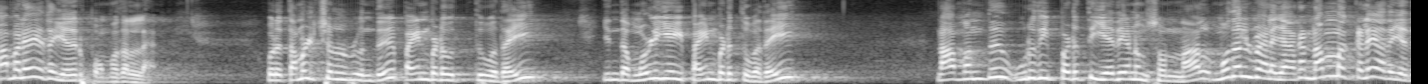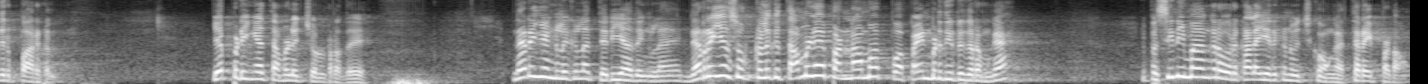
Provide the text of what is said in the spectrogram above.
நாமளே இதை எதிர்ப்போம் முதல்ல. ஒரு தமிழ் சொல் வந்து பயன்படுத்துவதை இந்த மொழியை பயன்படுத்துவதை நாம் வந்து உறுதிப்படுத்தி ஏதேனும் சொன்னால் முதல் வேலையாக நம் மக்களே அதை எதிர்ப்பார்கள். எப்படிங்க தமிழை சொல்கிறது நிறைய எங்களுக்கெல்லாம் தெரியாதுங்களே. நிறைய சொற்களுக்கு தமிழே பண்ணாமல் இப்போ பயன்படுத்திகிட்டு இருக்கிறோங்க இப்போ சினிமாங்கிற ஒரு கலை இருக்குன்னு வச்சுக்கோங்க திரைப்படம்.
